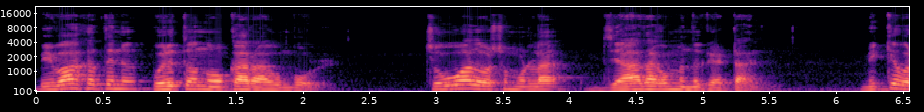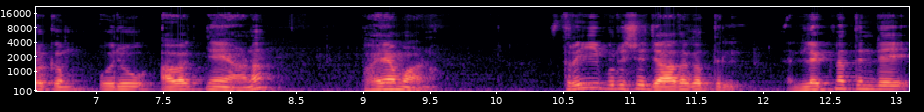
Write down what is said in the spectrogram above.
വിവാഹത്തിന് പൊരുത്തം നോക്കാറാകുമ്പോൾ ചൊവ്വാദോഷമുള്ള ജാതകം എന്ന് കേട്ടാൽ മിക്കവർക്കും ഒരു അവജ്ഞയാണ് ഭയമാണ്. സ്ത്രീ പുരുഷ ജാതകത്തിൽ ലഗ്നത്തിന്റെ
